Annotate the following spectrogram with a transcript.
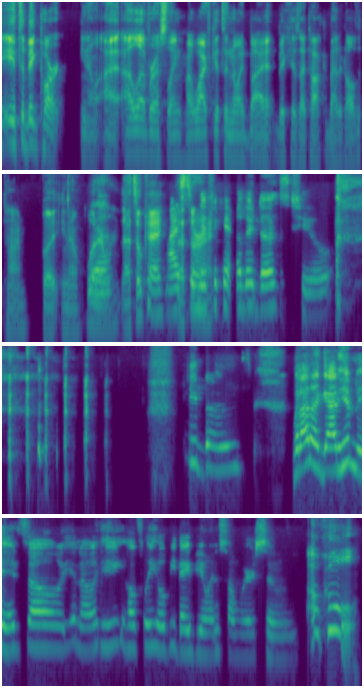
it's a big part. You know, I, I love wrestling. My wife gets annoyed by it because I talk about it all the time. But you know, whatever. That's okay. My That's all right. significant other does too. he does, but I done got him in, so you know he hopefully he'll be debuting somewhere soon. Oh, cool.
